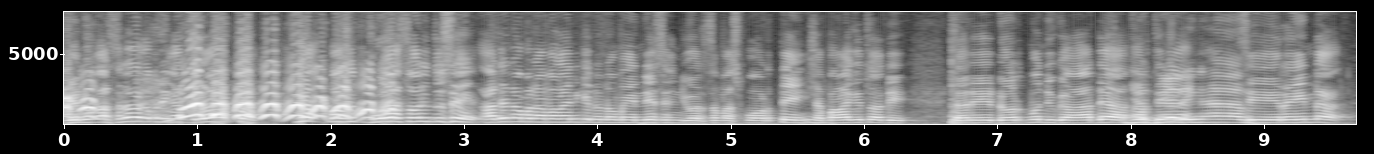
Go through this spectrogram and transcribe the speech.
gendong Arsenal ke peringkat berapa? Ya maksud gua sorry tuh sih, ada nama-nama lain kayak Nuno Mendes yang juara sama Sporting. Siapa lagi tuh tadi? Dari Dortmund juga ada. Jude Artinya Bellingham. Si Reina.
